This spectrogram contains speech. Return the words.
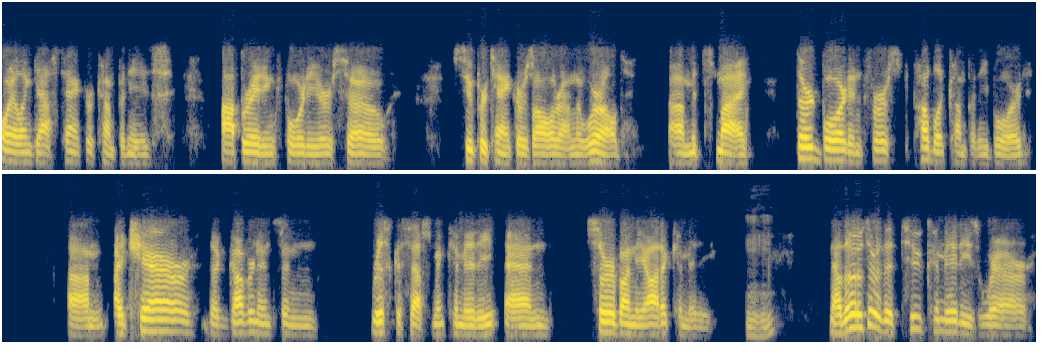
oil and gas tanker companies operating 40 or so super tankers all around the world. Um, it's my third board and first public company board. Um, I chair the governance and risk assessment committee and serve on the audit committee. Mm-hmm. Now, those are the two committees where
